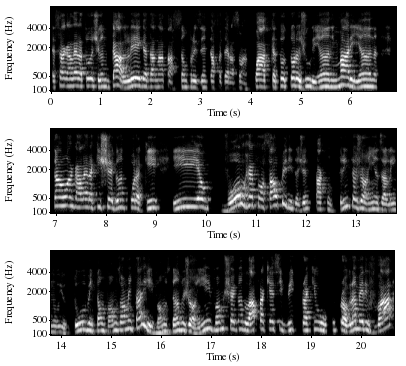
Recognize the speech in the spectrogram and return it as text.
essa galera toda chegando, Galega da natação, presidente da Federação Aquática, doutora Juliane, Mariana, tá uma galera aqui chegando por aqui, e eu vou reforçar o pedido, a gente tá com 30 joinhas ali no YouTube, então vamos aumentar aí, vamos dando joinha e vamos chegando lá para que esse vídeo, para que o, o programa ele vá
